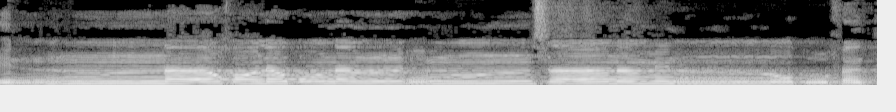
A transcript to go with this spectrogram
إِنَّا خَلَقْنَا الْإِنسَانَ مِن نُّطْفَةٍ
